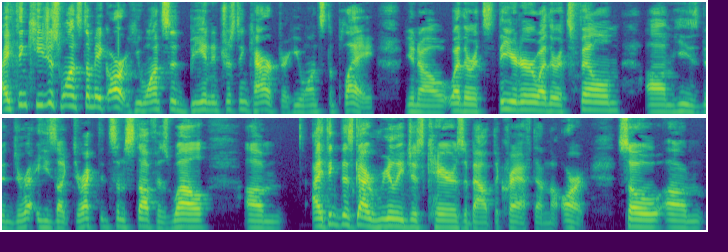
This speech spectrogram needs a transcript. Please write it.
i think he just wants to make art he wants to be an interesting character he wants to play you know whether it's theater whether it's film um he's been direct he's like directed some stuff as well um I think this guy really just cares about the craft and the art. So um,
